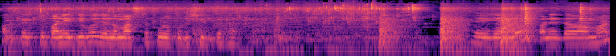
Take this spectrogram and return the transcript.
হালকা একটু পানি দিব যেন মাছটা পুরোপুরি সিদ্ধ হয়। হয়ে গেল পানি দেওয়া আমার।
